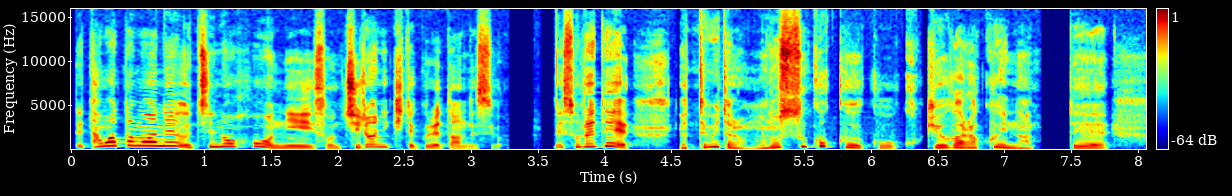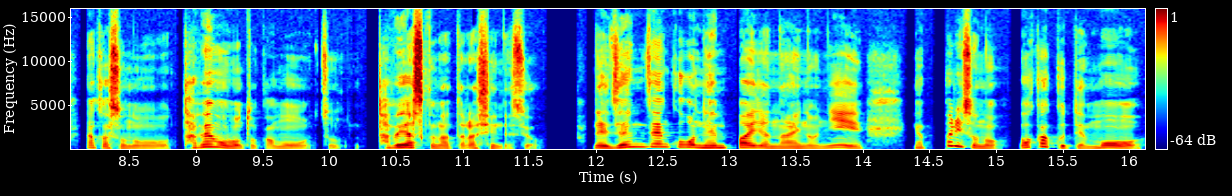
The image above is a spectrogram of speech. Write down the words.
でたまたまねうちの方にその治療に来てくれたんですよ。でそれでやってみたらものすごくこう呼吸が楽になってなんかその食べ物とかもちょ食べやすくなったらしいんですよ。で全然こう年配じゃないのにやっぱりその若くても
